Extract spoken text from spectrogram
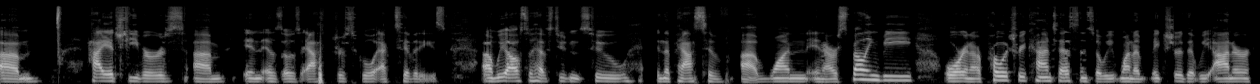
um, high achievers um, in those, those after school activities. Um, we also have students who in the past have uh, won in our spelling bee or in our poetry contest. And so we want to make sure that we honor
